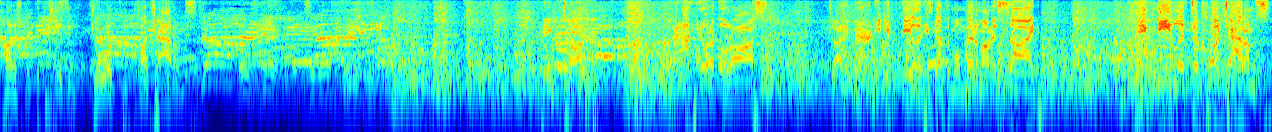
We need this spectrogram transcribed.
punishment that he has endured from Clutch Adams. Both men up to. Big duck. Coming across. Johnny Moran, he can feel it. He's got the momentum on his side. Big knee lift to Clutch Adams.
